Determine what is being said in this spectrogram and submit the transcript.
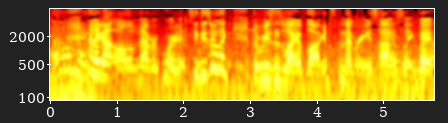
Oh my And I got all of that recorded. See, these are like the reasons why I vlog. It's the memories, honestly. But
